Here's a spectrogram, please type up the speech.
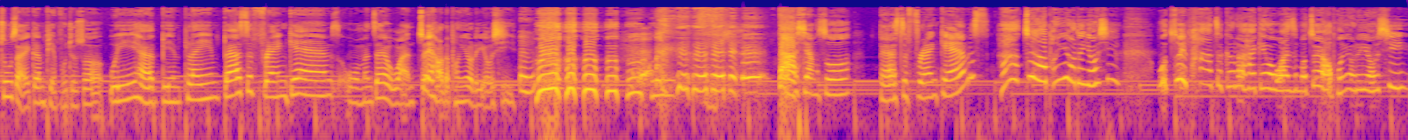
猪仔跟蝙蝠就说：“We have been playing best friend games。我们在玩最好的朋友的游戏。大象说：“Best friend games 啊，最好朋友的游戏，我最怕这个了，还给我玩什么最好朋友的游戏？”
